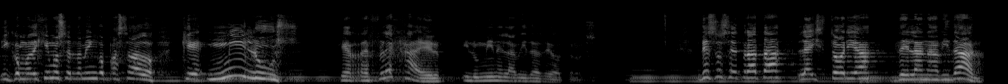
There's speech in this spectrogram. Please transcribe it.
y como dijimos el domingo pasado, que mi luz que refleja a Él ilumine la vida de otros. De eso se trata la historia de la Navidad.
